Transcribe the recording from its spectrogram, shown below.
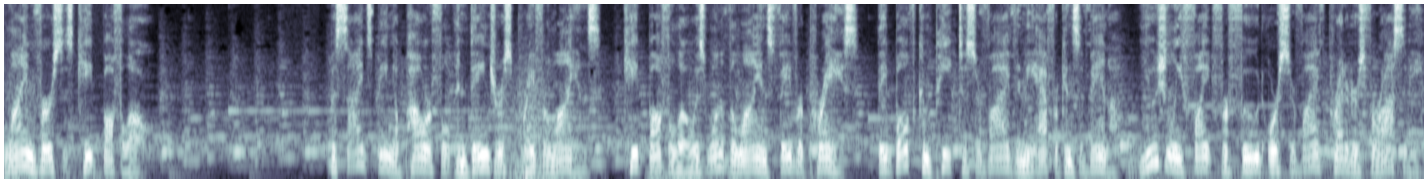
Lion versus Cape Buffalo Besides being a powerful and dangerous prey for lions, Cape Buffalo is one of the lion's favorite preys, they both compete to survive in the African savanna, usually fight for food or survive predators' ferocity.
